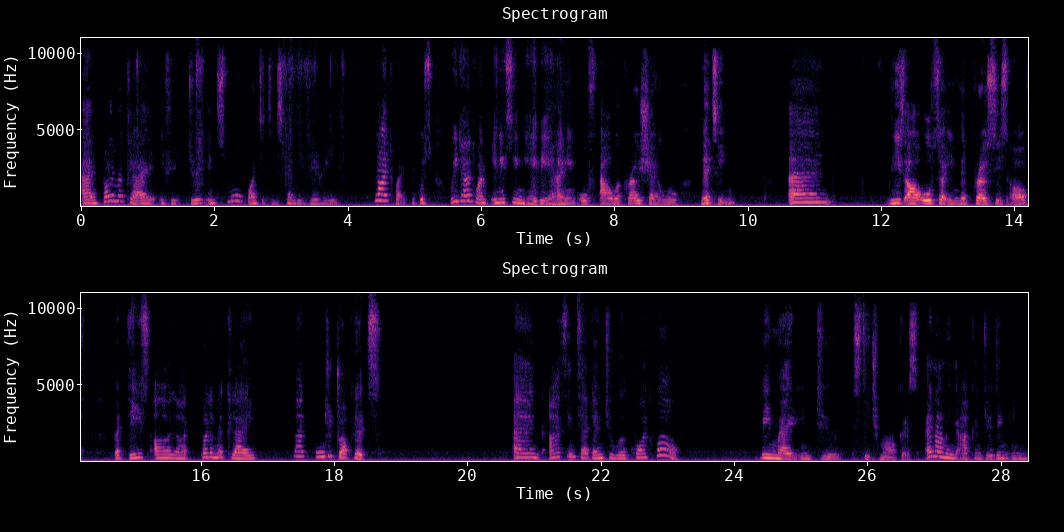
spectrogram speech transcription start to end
And polymer clay, if you do it in small quantities, can be very lightweight because we don't want anything heavy hanging off our crochet or knitting. And these are also in the process of, but these are like polymer clay, like water droplets. And I think they're going to work quite well being made into stitch markers. And I mean, I can do them in,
